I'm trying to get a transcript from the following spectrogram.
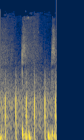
Thank you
